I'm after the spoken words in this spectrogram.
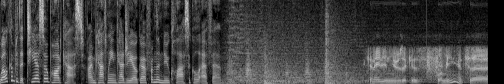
Welcome to the TSO podcast. I'm Kathleen Kajioka from the New Classical FM. Canadian music is, for me, it's uh,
